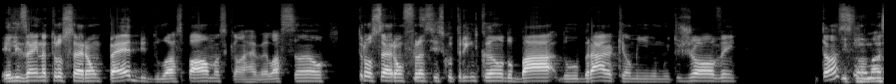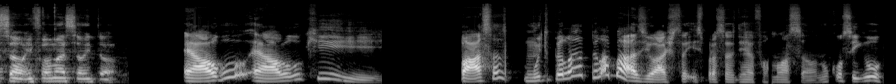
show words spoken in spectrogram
Eles ainda trouxeram o Pedri do Las Palmas, que é uma revelação, trouxeram Francisco Trincão do, ba do Braga, que é um menino muito jovem. Então assim, informação, informação então. É algo, é algo que passa muito pela, pela base, eu acho, esse processo de reformulação. não consigo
